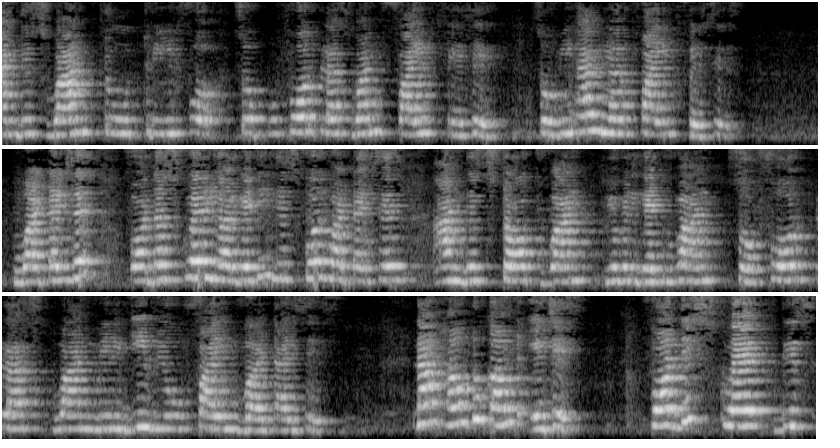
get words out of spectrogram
and this one, two, three, four. So 4 plus 1, 5 faces. So we have here 5 faces. Vertices. For the square you are getting these 4 vertices and this top one you will get 1. So 4 plus 1 will give you 5 vertices. Now how to count edges? For this square, this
